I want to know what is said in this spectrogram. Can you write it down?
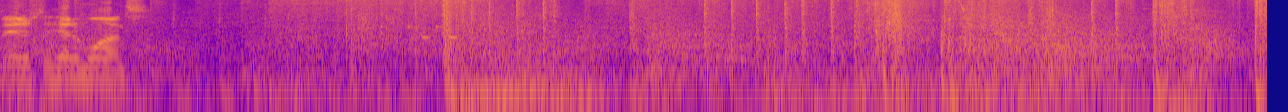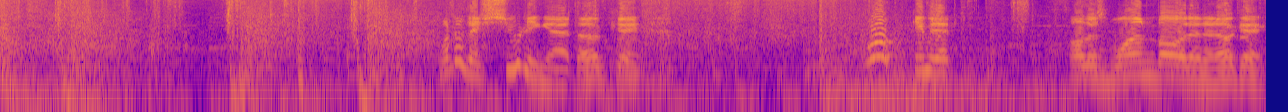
Managed to hit him once. What are they shooting at? Okay. Woo! Give me that. Oh, there's one bullet in it. Okay.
